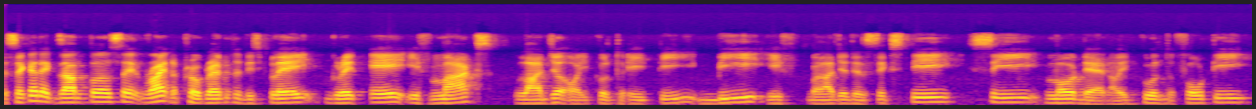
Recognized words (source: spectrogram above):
The second example said write a program to display grade A if marks larger or equal to 80, B if larger than 60, C more than or equal to 40,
